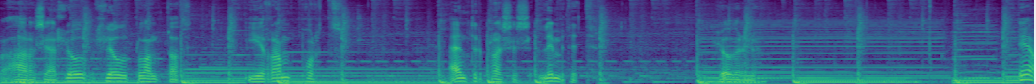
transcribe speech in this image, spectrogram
það er að segja hljóð, hljóðblandað í Ramport Enterprises Limited hljóðverinu Já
